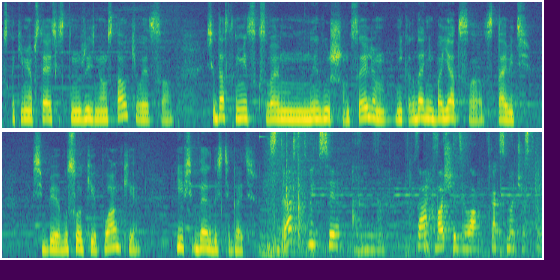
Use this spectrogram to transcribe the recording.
с какими обстоятельствами в жизни он сталкивается, всегда стремиться к своим наивысшим целям, никогда не бояться ставить себе высокие планки и всегда их достигать. Здравствуйте, Анна. Как ваши дела? Как самочувствие?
